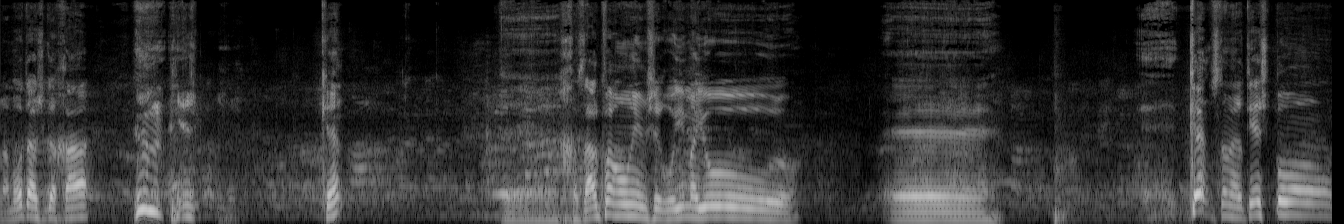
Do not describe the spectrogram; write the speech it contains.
למרות ההשגחה, כן. אה, חז"ל כבר אומרים שרועים היו... אה, כן, זאת אומרת, יש פה...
